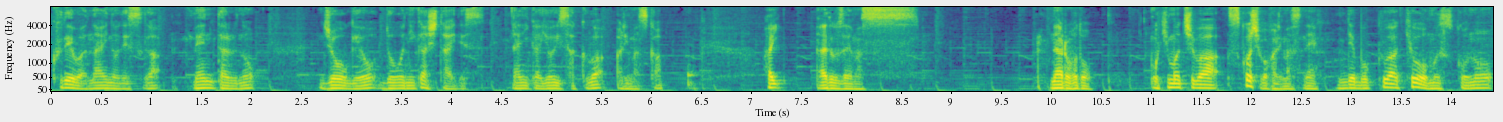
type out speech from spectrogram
苦ではないのですがメンタルの上下をどうにかしたいです。何か良い策はありますか？はいありがとうございます。なるほど。お気持ちは少しわかりますね。で僕は今日息子の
